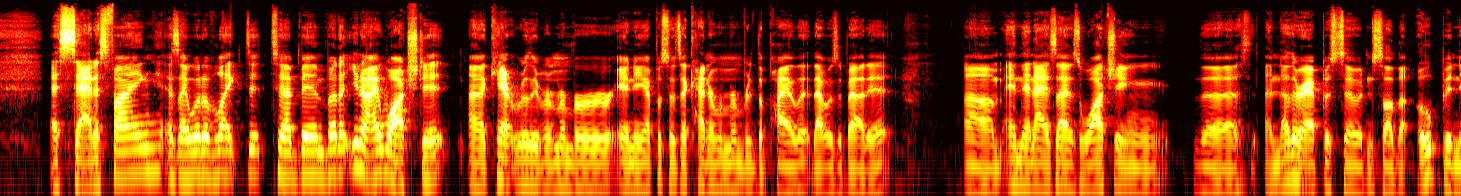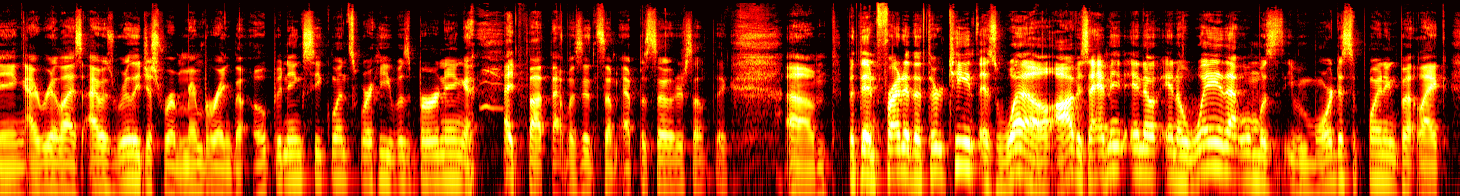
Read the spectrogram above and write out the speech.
as satisfying as I would have liked it to have been. But uh, you know, I watched it. I can't really remember any episodes. I kind of remembered the pilot. That was about it. Um, and then as I was watching the another episode and saw the opening, I realized I was really just remembering the opening sequence where he was burning. I thought that was in some episode or something. Um, but then Friday the Thirteenth as well. Obviously, I mean, in a in a way, that one was even more disappointing. But like,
